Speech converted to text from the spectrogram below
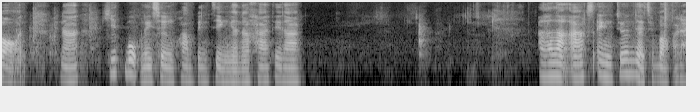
ก่อนนะคิดบวกในเชิงความเป็นจริงอะนะคะที่รักเอาล่ะ Archangel อยากจะบอกอะไร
